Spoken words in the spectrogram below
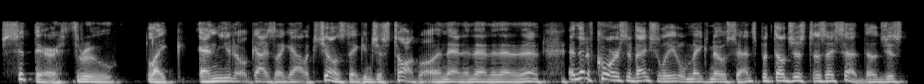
sit there through like and you know guys like Alex Jones they can just talk well and then and then and then and then and then of course eventually it'll make no sense but they'll just as I said they'll just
